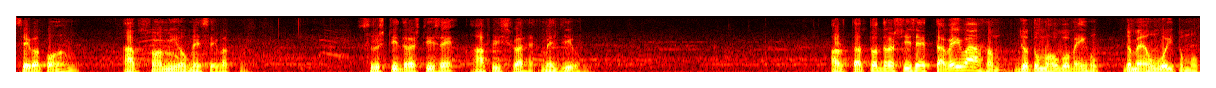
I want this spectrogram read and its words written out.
सेवक हम आप स्वामी हो, मैं सेवक हूँ। सृष्टि दृष्टि से आप ईश्वर है, मैं जीव हूँ। और तत्व दृष्टि से तवे वाह हम जो तुम हो वो मैं ही हूँ जो मैं हूँ वही तुम हो।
